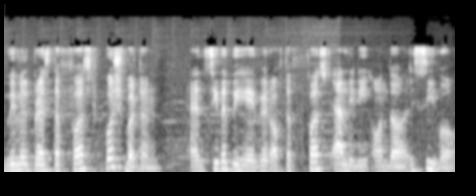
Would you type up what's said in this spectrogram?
We will press the first push button and see the behavior of the first LED on the receiver.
